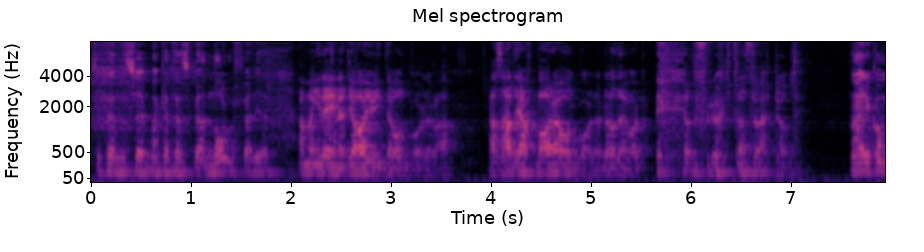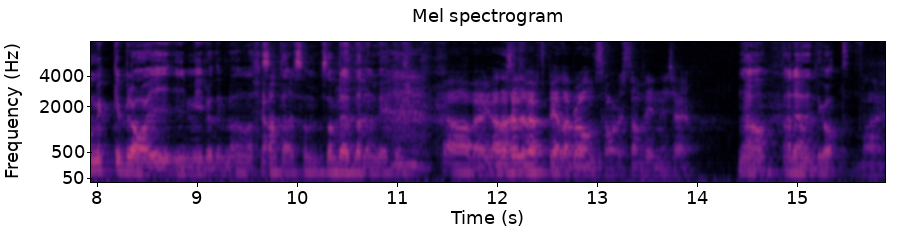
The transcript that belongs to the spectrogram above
Så kan det sig, man kan inte ens spela noll färger. Ja men grejen är att jag har ju inte oldboarder va. Alltså hade jag haft bara oldboarder då hade den varit helt fruktansvärt dålig. Nej, det kom mycket bra i, i Mirrodin bland annat. Ja. Sånt där som, som räddar den leken. Ja verkligen. Annars hade jag behövt spela Bronze Horse som finisher. Ja, det hade inte gått. Nej.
